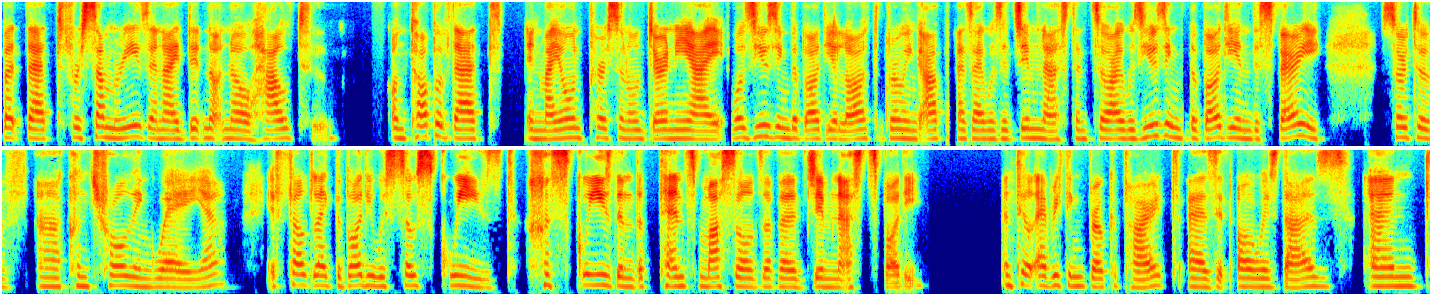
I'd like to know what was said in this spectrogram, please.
But that for some reason I did not know how to. On top of that, in my own personal journey, I was using the body a lot growing up as I was a gymnast. And so I was using the body in this very sort of uh, controlling way. Yeah it felt like the body was so squeezed, squeezed in the tense muscles of a gymnast's body until everything broke apart, as it always does. And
